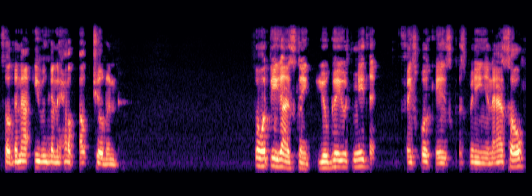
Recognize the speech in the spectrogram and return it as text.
So they're not even going to help out children. So what do you guys think? You agree with me that Facebook is just being an asshole?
